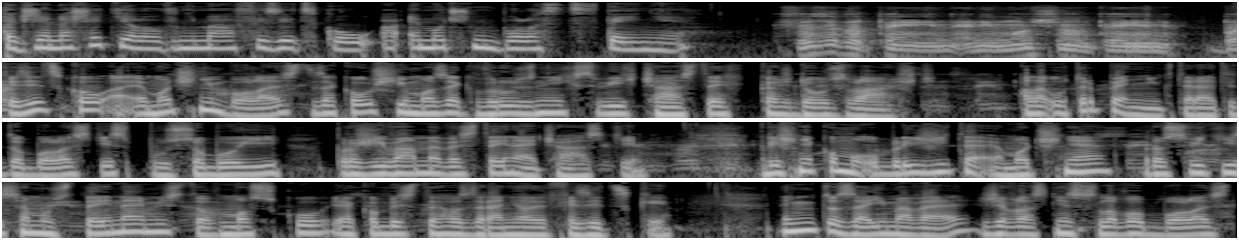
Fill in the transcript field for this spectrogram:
Takže naše tělo vnímá fyzickou a emoční bolest stejně. Fyzickou a emoční bolest zakouší mozek v různých svých částech každou zvlášť ale utrpení, které tyto bolesti způsobují, prožíváme ve stejné části. Když někomu ublížíte emočně, rozsvítí se mu stejné místo v mozku, jako byste ho zranili fyzicky. Není to zajímavé, že vlastně slovo bolest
